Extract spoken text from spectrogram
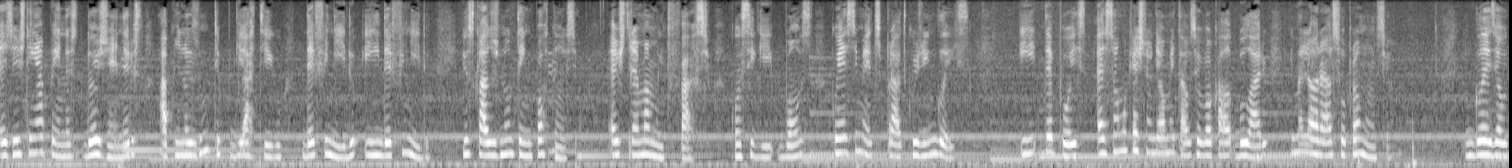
Existem apenas dois gêneros, apenas um tipo de artigo definido e indefinido, e os casos não têm importância. É extremamente fácil conseguir bons conhecimentos práticos de inglês. E depois é só uma questão de aumentar o seu vocabulário e melhorar a sua pronúncia. Inglês é o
